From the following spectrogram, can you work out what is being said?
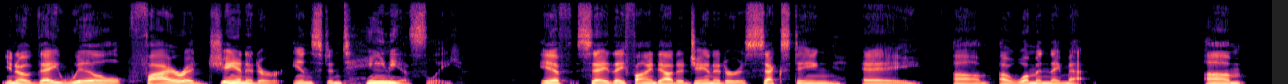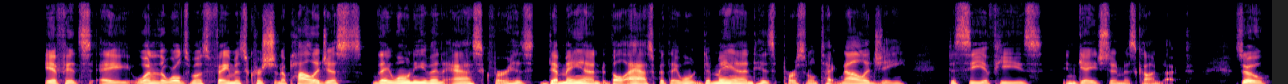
you know they will fire a janitor instantaneously if say they find out a janitor is sexting a um, a woman they met um, if it's a one of the world's most famous Christian apologists, they won't even ask for his demand. They'll ask, but they won't demand his personal technology to see if he's engaged in misconduct. So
